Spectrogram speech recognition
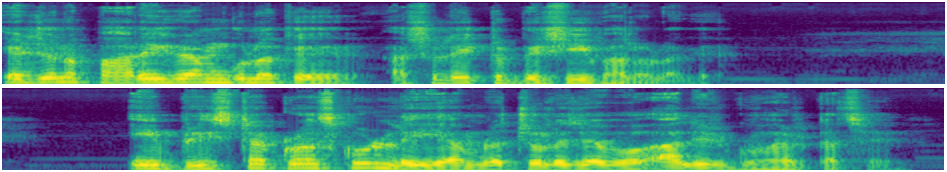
এর জন্য পাহাড়ি গ্রামগুলোকে আসলে একটু বেশিই ভালো লাগে। এই ব্রিজটা ক্রস করলেই আমরা চলে যাব আলির গুহার কাছে।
